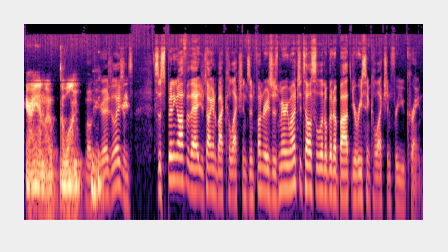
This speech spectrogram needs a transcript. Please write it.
here I am. I, I won. Well, congratulations. So, spinning off of that, you're talking about collections and fundraisers. Mary, why don't you tell us a little bit about your recent collection for Ukraine?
